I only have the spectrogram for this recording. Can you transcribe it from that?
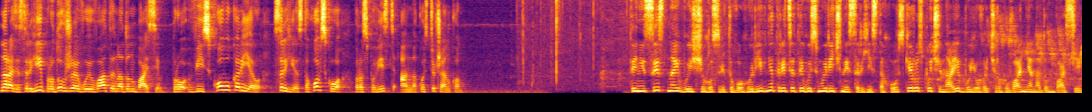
Наразі Сергій продовжує воювати на Донбасі. Про військову кар'єру Сергія Стаховського розповість Анна Костюченко. Тенісист найвищого світового рівня, 38-річний Сергій Стаховський, розпочинає бойове чергування на Донбасі.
